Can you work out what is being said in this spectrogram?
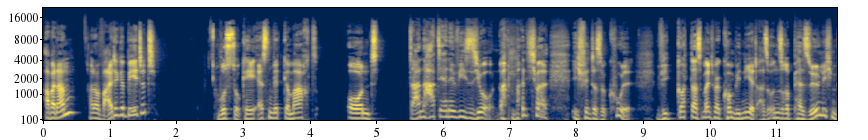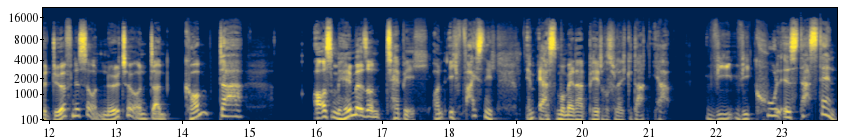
Aber dann hat er weiter gebetet, wusste, okay, Essen wird gemacht und dann hat er eine Vision. Und manchmal, ich finde das so cool, wie Gott das manchmal kombiniert. Also unsere persönlichen Bedürfnisse und Nöte und dann kommt da aus dem Himmel so ein Teppich. Und ich weiß nicht, im ersten Moment hat Petrus vielleicht gedacht, ja, wie, wie cool ist das denn?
